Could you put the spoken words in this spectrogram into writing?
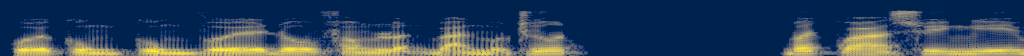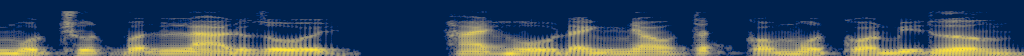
cuối cùng cùng với đỗ phong luận bàn một chút. Bất quá suy nghĩ một chút vẫn là được rồi, hai hổ đánh nhau tất có một con bị thương.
